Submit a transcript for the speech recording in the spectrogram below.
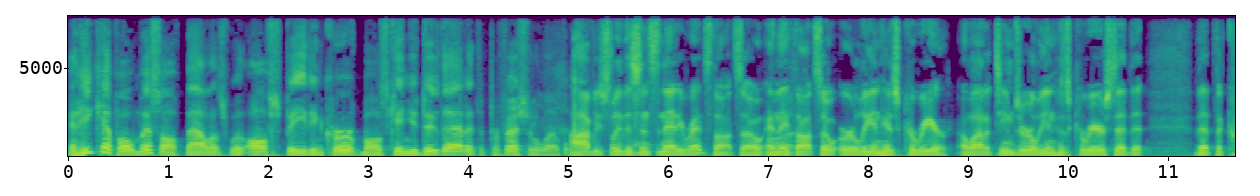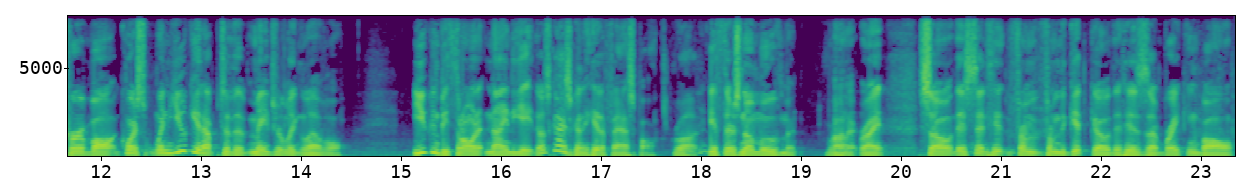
And he kept Ole Miss off balance with off speed and curveballs. Can you do that at the professional level? Obviously, the Cincinnati Reds thought so, and they thought so early in his career. A lot of teams early in his career said that that the curveball. Of course, when you get up to the major league level, you can be throwing at 98. Those guys are going to hit a fastball, Right. If there's no movement on it, right? So they said from from the get go that his uh, breaking ball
